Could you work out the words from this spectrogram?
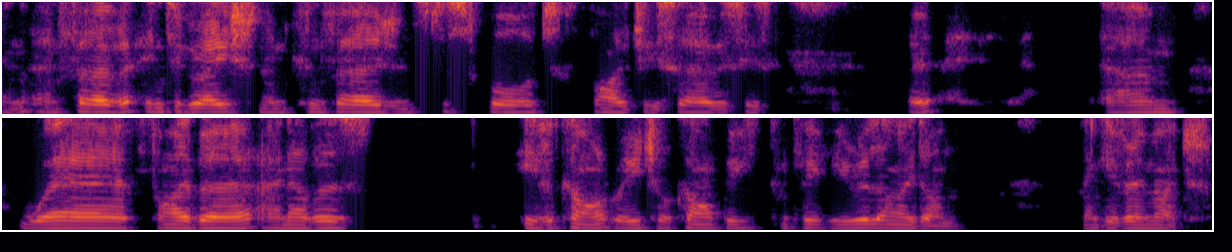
and, and, further integration and convergence to support 5G services uh, um, where fiber and others either can't reach or can't be completely relied on. Thank you very much.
